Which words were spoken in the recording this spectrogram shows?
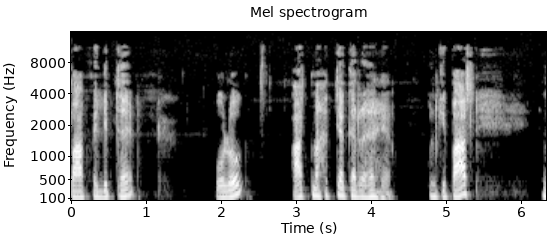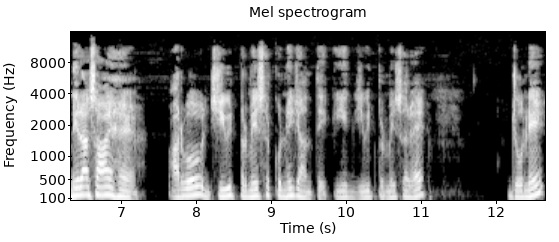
पाप में लिप्त है, वो लोग आत्महत्या कर रहे हैं। उनके पास निराशाएँ हैं और वो जीवित परमेश्वर को नहीं जानते कि एक जीवित परमेश्वर है, जो उन्हें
